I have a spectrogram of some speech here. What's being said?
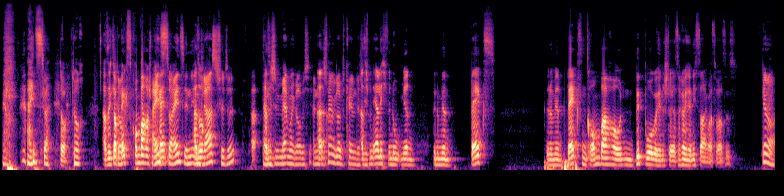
eins zu Doch. doch, also ich glaube. Becks Krombacher schmeckt eins zu eins in, in Also- Glas schütte, kein- dann also, merkt man, glaube ich, Also- man, glaube ich, keinen Unterschied. also ich bin ehrlich, wenn du mir, ein- wenn du mir ein Becks, wenn du mir ein Becks, einen Krombacher und einen Bitburger hinstellst, dann kann ich ja nicht sagen, was was ist. genau.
